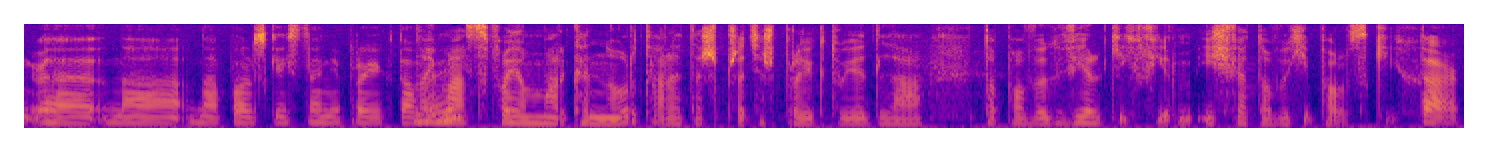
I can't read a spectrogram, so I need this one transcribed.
e, na, na polskiej scenie projektowej. No i ma swoją markę Nurt, ale też przecież projektuje dla topowych wielkich firm i światowych, i polskich. Tak,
